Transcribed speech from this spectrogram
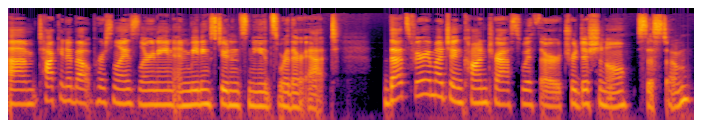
Um, talking about personalized learning and meeting students' needs where they're at. That's very much in contrast with our traditional system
